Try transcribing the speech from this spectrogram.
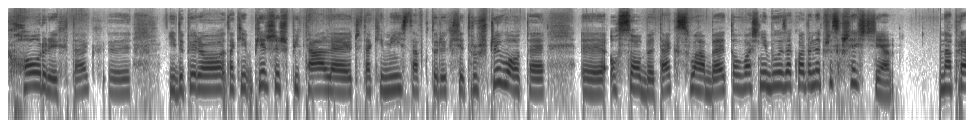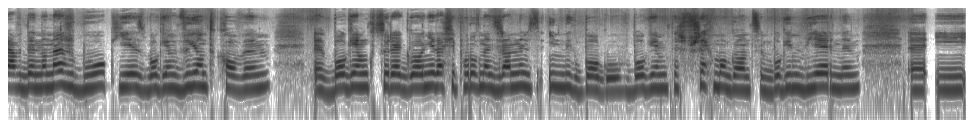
chorych, tak? I dopiero takie pierwsze szpitale, czy takie miejsca, w których się troszczyło o te osoby, tak, słabe, to właśnie były zakładane przez chrześcijan. Naprawdę, no nasz Bóg jest Bogiem wyjątkowym, e, Bogiem, którego nie da się porównać z żadnym z innych bogów, Bogiem też wszechmogącym, Bogiem wiernym e, i,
